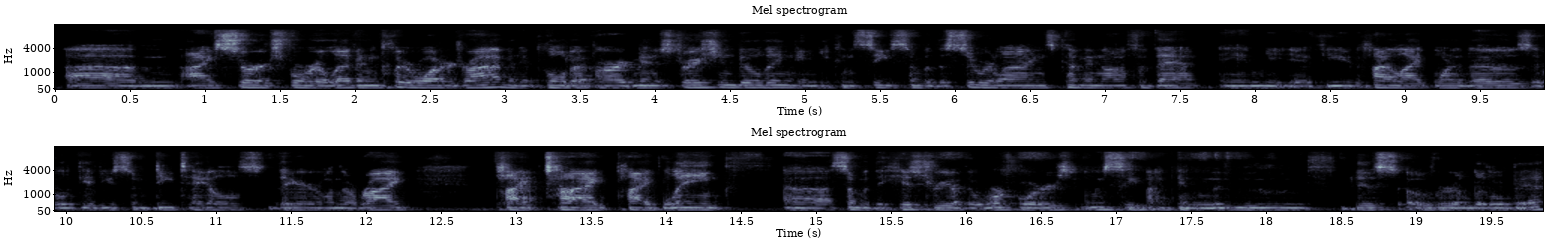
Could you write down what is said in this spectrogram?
Um, I searched for 11 Clearwater Drive and it pulled up our administration building and you can see some of the sewer lines coming off of that. And if you highlight one of those, it'll give you some details there on the right, pipe type, pipe length, uh, some of the history of the work orders. Let me see if I can move this over a little bit.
